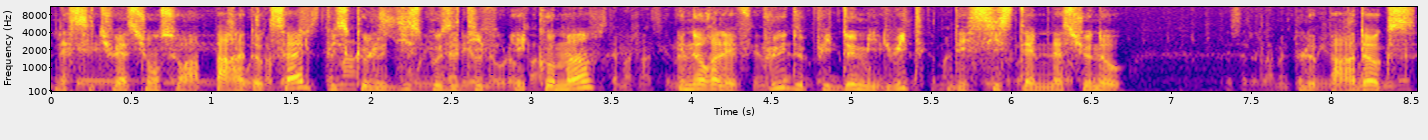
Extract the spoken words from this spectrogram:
La situation sera paradoxale puisque le dispositif est commun et ne relève plus depuis 2008 des systèmes nationaux. Le paradoxe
